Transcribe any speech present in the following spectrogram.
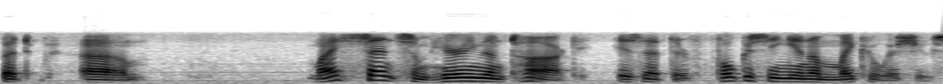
But um, my sense from hearing them talk is that they're focusing in on micro issues.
